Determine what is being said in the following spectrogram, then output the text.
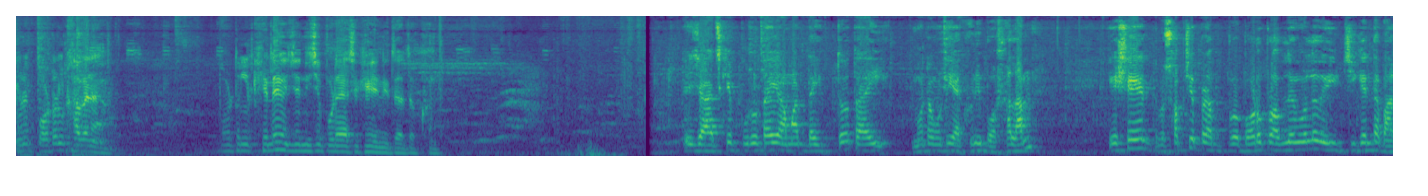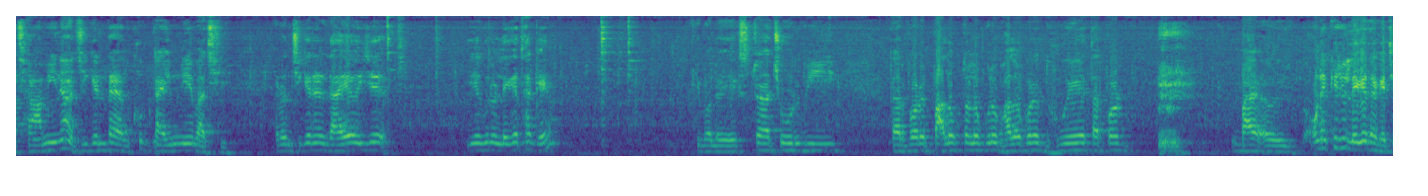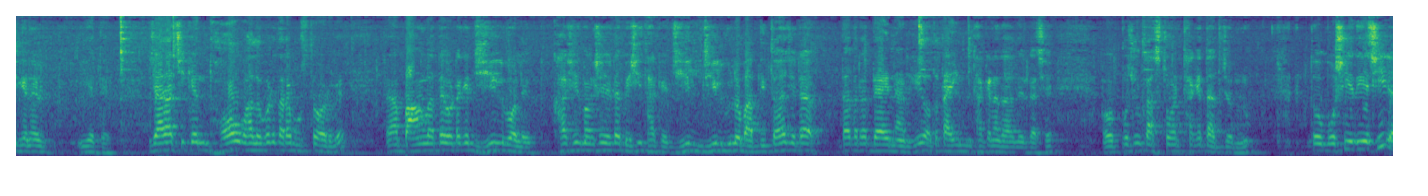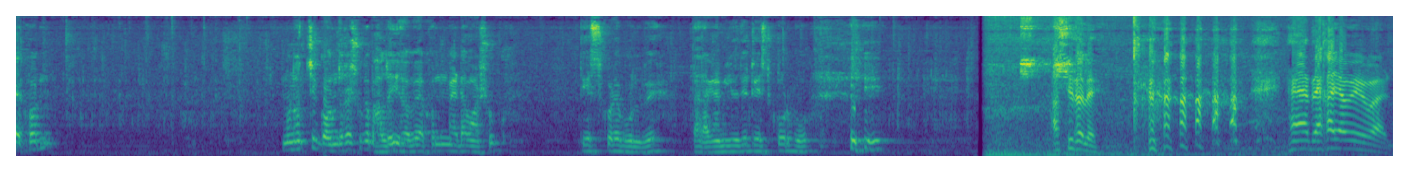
মানে পটল খাবে না। পটল খেলে ওই যে নিচে পড়ে আছে, খেয়ে নিতে এতক্ষণ এই যে আজকে পুরোটাই আমার দায়িত্ব, তাই মোটামুটি এখনই বসালাম। এসে সবচেয়ে বড় প্রবলেম হলো ওই চিকেনটা বাছা। আমি না চিকেনটা খুব টাইম নিয়ে বাছি। কারণ চিকেনের গায়ে ওই যে ইয়েগুলো লেগে থাকে, কি বলে এক্সট্রা চর্বি, তারপরে পালক টালকগুলো ভালো করে ধুয়ে, তারপর অনেক কিছু লেগে থাকে চিকেনের ইয়েতে। যারা চিকেন ধোও ভালো করে, তারা বুঝতে পারবে। বাংলাতে ওটাকে ঝিল বলে। খাসির মাংসে যেটা বেশি থাকে ঝিল ঝিলগুলো বাদ দিতে হয় যেটা দাদারা দেয় না আর কি অত টাইম থাকে না দাদাদের কাছে। ও প্রচুর কাস্টমার থাকে তার জন্য। তো বসিয়ে দিয়েছি এখন মনে হচ্ছে গন্ধটা শুকে ভালোই হবে এখন ম্যাডাম আসুক টেস্ট করে বলবে। তার আগে আমি যদি টেস্ট করব। আসছি তাহলে। হ্যাঁ দেখা যাবে এবার।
